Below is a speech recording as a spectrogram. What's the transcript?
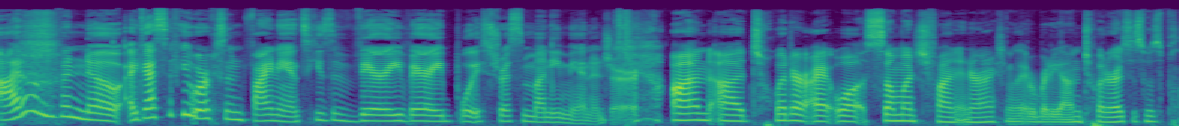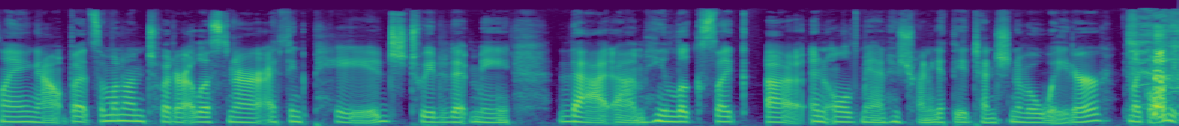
I don't even know. I guess if he works in finance, he's a very, very boisterous money manager. on uh, Twitter, I well, so much fun interacting with everybody on Twitter as this was playing out. But someone on Twitter, a listener, I think Paige, tweeted at me that um, he looks like uh, an old man who's trying to get the attention of a waiter. Like while he,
